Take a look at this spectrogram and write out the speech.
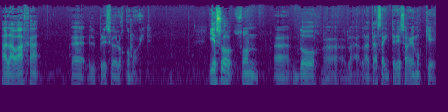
a la baja eh, el precio de los commodities. Y eso son eh, dos, la, tasa de interés sabemos que,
